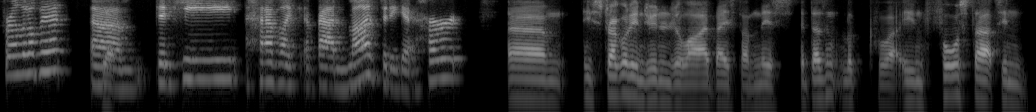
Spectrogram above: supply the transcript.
for a little bit. Um, Yeah. Did he have like a bad month? Did he get hurt? um, he struggled in June and July based on this. It doesn't look like he's in four starts in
